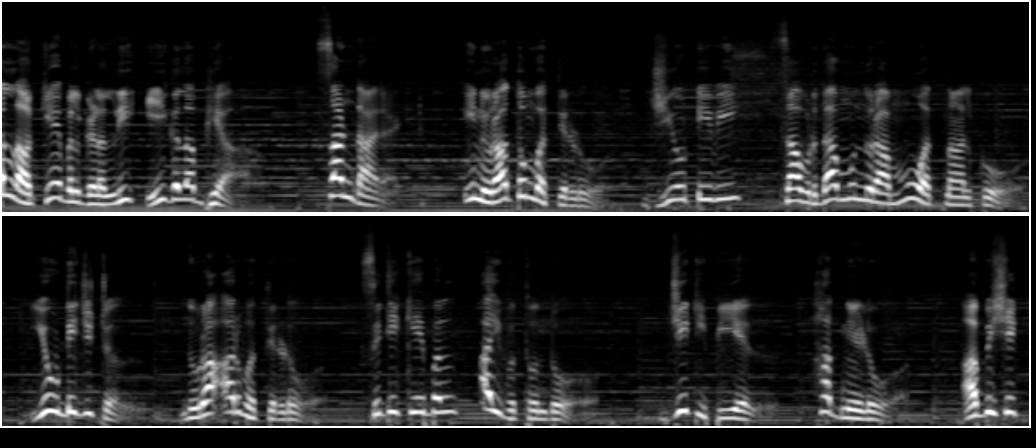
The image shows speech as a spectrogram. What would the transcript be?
ಎಲ್ಲ ಕೇಬಲ್ಗಳಲ್ಲಿ ಈಗ ಲಭ್ಯ. ಸನ್ ಡೈರೆಕ್ಟ್ ಇನ್ನೂರ ತೊಂಬತ್ತೆರಡು ಜಿಯೋ ಟಿವಿ ಸಾವಿರದ ಮುನ್ನೂರ ಮೂವತ್ನಾಲ್ಕು ಯು ಡಿಜಿಟಲ್ ನೂರ ಅರವತ್ತೆರಡು ಸಿಟಿ ಕೇಬಲ್ ಐವತ್ತೊಂದು ಜಿ ಟಿ ಪಿ ಎಲ್ ಹದಿನೇಳು ಅಭಿಷೇಕ್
